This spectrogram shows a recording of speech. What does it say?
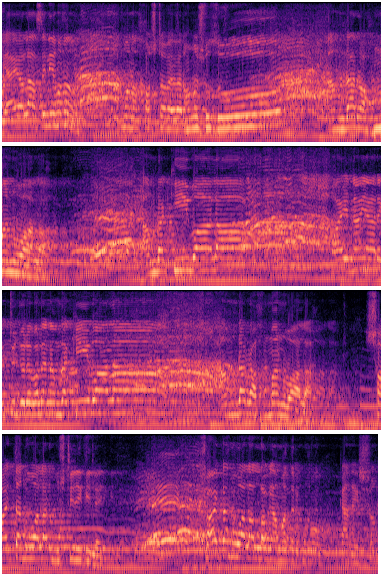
বিয়াইওয়ালা আছে নি হনো মনে কষ্ট পাইবেন হনো সুযোগ আমরা রহমান ওয়ালা আমরা কি ওয়ালা হয় নাই, আর একটু জোরে বলেন, আমরা কি ওয়ালা আমরা রহমান ওয়ালা শয়তান ওয়ালার গোষ্ঠী দেখিলে শয়তান ওয়ালার লগে আমাদের কোনো কানেকশন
